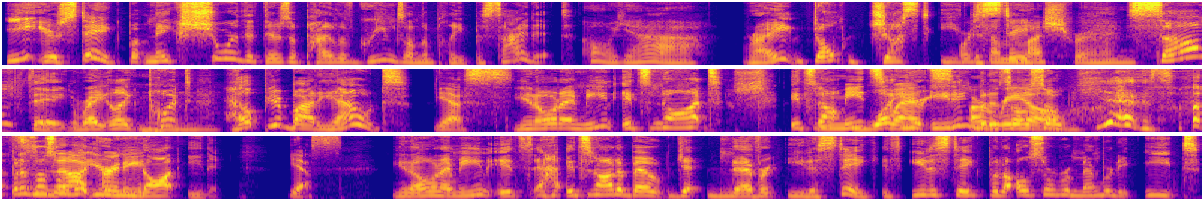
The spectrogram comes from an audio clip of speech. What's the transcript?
eat your steak, but make sure that there's a pile of greens on the plate beside it Oh yeah. right? Don't just eat steak. Or the some steak. mushrooms. Something, right? Like put Mm. help your body out. Yes. You know what I mean? It's not it's The not what you're eating, but it's real. also yes, but it's It's also what you're not eating. Yes. You know what I mean? It's it's not about get never eat a steak. It's eat a steak, but also remember to eat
